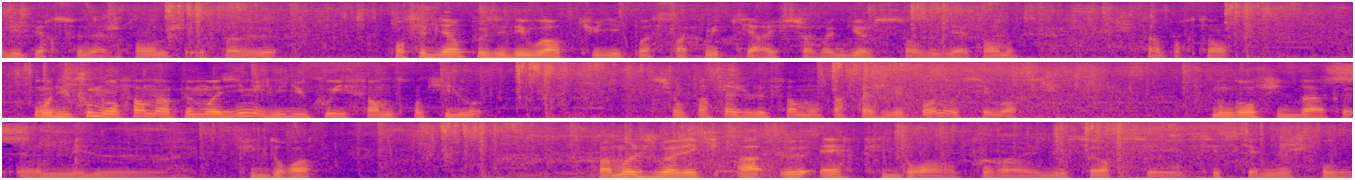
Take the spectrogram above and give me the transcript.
Les personnages range et pas eux. Pensez bien poser des wards, qu'il n'y ait pas 5 mecs qui arrivent sur votre gueule sans vous y attendre. C'est important. Bon du coup mon farm est un peu moisi mais lui du coup il farm tranquillou. Si on partage le farm, on partage les points, donc c'est worse. Donc ensuite, bah, on met le clic droit. Enfin, moi je joue avec A, E, R, clic droit. Hein, pour euh, les sorts, c'est ce qu'il y a de mieux, je trouve.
